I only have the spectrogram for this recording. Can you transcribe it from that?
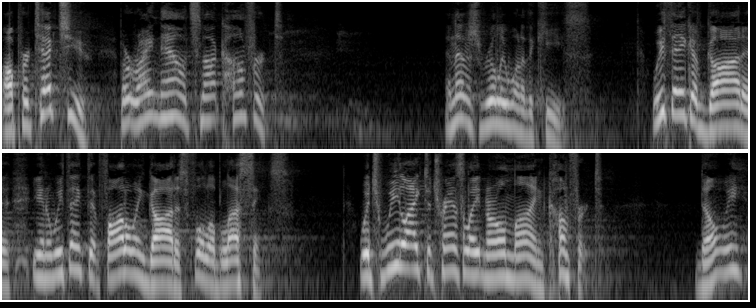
I'll protect you. But right now, it's not comfort. And that is really one of the keys. We think of God, uh, you know, we think that following God is full of blessings which we like to translate in our own mind comfort. Don't we?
